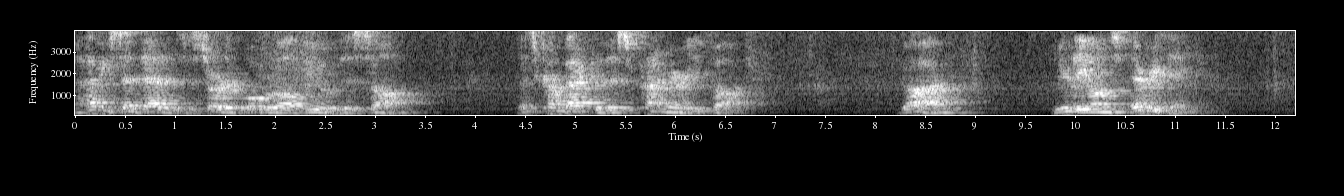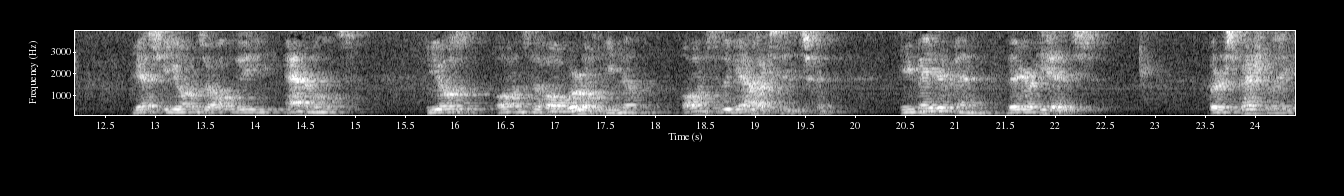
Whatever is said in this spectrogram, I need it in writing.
Now, having said that as a sort of overall view of this psalm, let's come back to this primary thought. God really owns everything. Yes, he owns all the animals. He owns, owns the whole world. He owns the galaxies. he made them and they are his. But especially,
